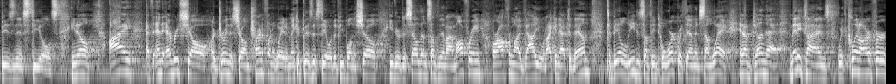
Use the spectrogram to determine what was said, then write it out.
business deals. You know, I, at the end of every show or during the show, I'm trying to find a way to make a business deal with the people on the show, either to sell them something that I'm offering or offer my value, what I can add to them, to be able to lead to something to work with them in some way. And I've done that many times with Clint Arthur,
